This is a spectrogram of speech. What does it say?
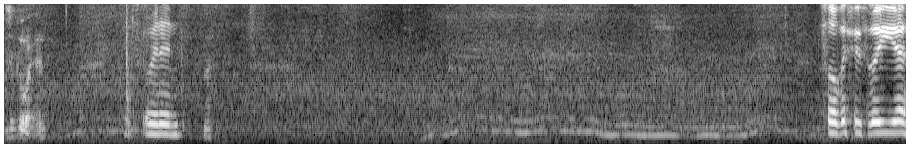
Is it going in? It's going in. So this is the uh,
